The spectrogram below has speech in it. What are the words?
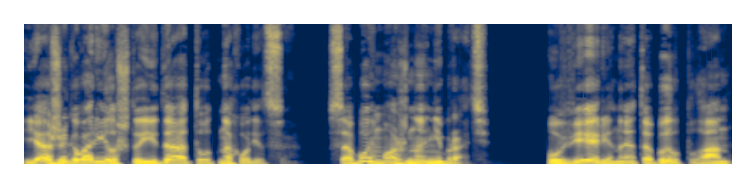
я же говорил, что еда тут находится. С собой можно не брать. Уверен, это был план,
